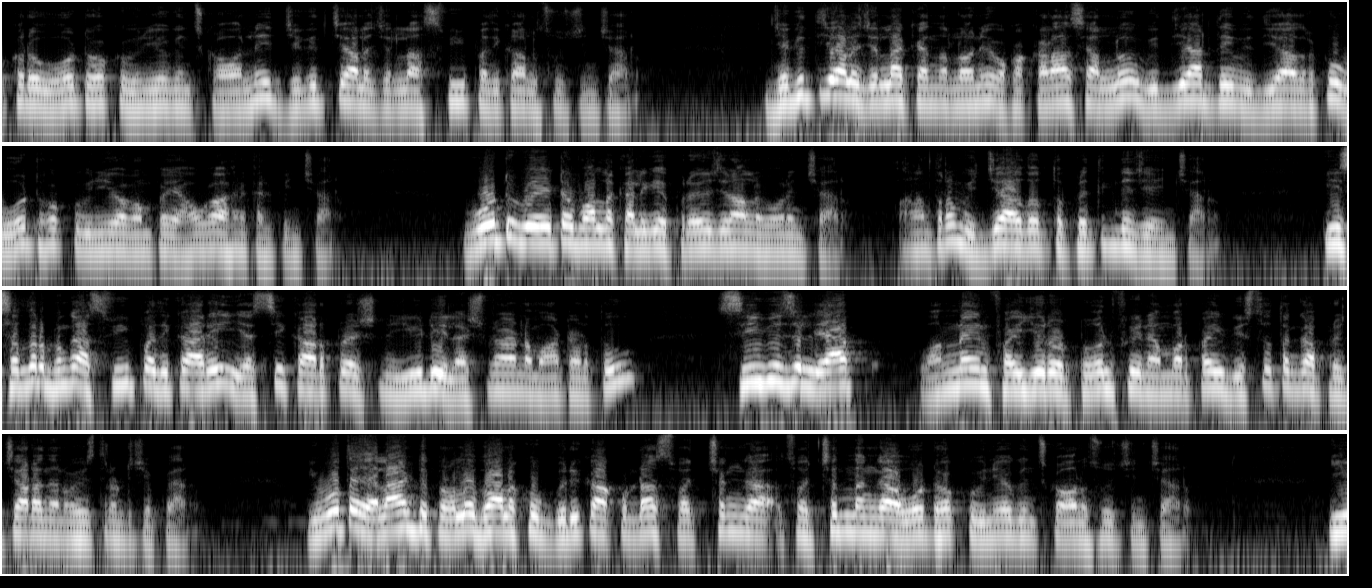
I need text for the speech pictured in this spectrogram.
ఒకరు ఓటు హక్కు వినియోగించుకోవాలని జగిత్యాల జిల్లా స్వీప్ అధికారులు సూచించారు. జగిత్యాల జిల్లా కేంద్రంలోని ఒక కళాశాలలో విద్యార్థి విద్యార్థులకు ఓటు హక్కు వినియోగంపై అవగాహన కల్పించారు. ఓటు వేయటం వల్ల కలిగే ప్రయోజనాలను వివరించారు. అనంతరం విద్యార్థులతో ప్రతిజ్ఞ చేయించారు. ఈ సందర్భంగా స్వీప్ అధికారి ఎస్సీ కార్పొరేషన్ ఈడీ లక్ష్మీనారాయణ మాట్లాడుతూ cVIGIL app one nine five zero toll free నెంబర్పై విస్తృతంగా ప్రచారం నిర్వహిస్తున్నట్టు చెప్పారు. యువత ఎలాంటి ప్రలోభాలకు గురికాకుండా స్వచ్ఛంగా స్వచ్ఛందంగా ఓటు హక్కు వినియోగించుకోవాలని సూచించారు. ఈ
